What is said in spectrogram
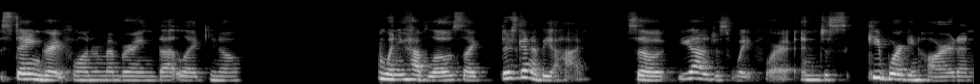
staying grateful and remembering that, like, you know, when you have lows, like, there's to be a high. So you got to just wait for it and just keep working hard and,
